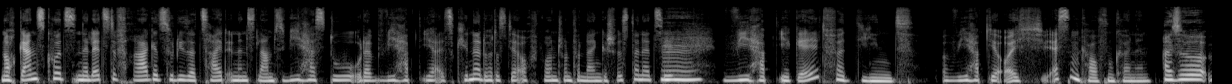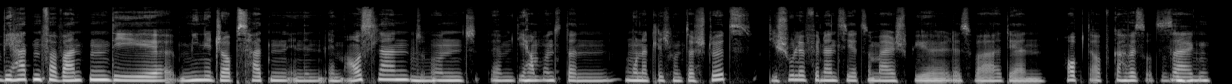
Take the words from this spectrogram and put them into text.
Noch ganz kurz eine letzte Frage zu dieser Zeit in den Slums. Wie hast du oder wie habt ihr als Kinder, du hattest ja auch vorhin schon von deinen Geschwistern erzählt, Mhm. wie habt ihr Geld verdient? Wie habt ihr euch Essen kaufen können? Also wir hatten Verwandten, die Minijobs hatten in im Ausland Mhm. und ähm, die haben uns dann monatlich unterstützt. Die Schule finanziert zum Beispiel, das war deren Hauptaufgabe sozusagen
